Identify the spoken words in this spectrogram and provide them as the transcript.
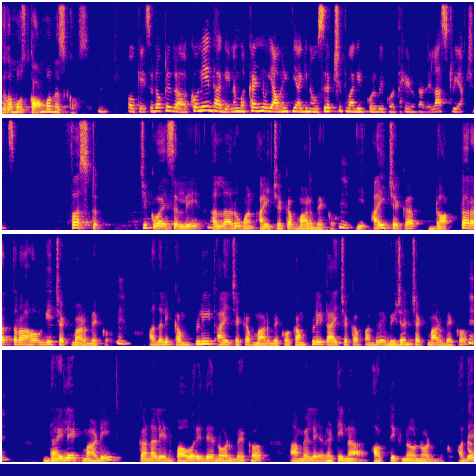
The most commonest cause okay so doctor ಕೊನೆಯದಾಗಿ ನಮ್ಮ ಕಣ್ಣು ಯಾವ ರೀತಿಯಾಗಿ ನಾವು ಸುರಕ್ಷಿತವಾಗಿ ಇಟ್ಕೊಳ್ಬೇಕು ಅಂತ ಹೇಳೋದಾದ್ರೆ ಲಾಸ್ಟ್ ರಿಯಾಕ್ಷನ್ಸ್ ಫಸ್ಟ್ ಚಿಕ್ಕ ವಯಸ್ಸಲ್ಲಿ ಎಲ್ಲರೂ ಒಂದು ಐ ಚೆಕಪ್ ಮಾಡಬೇಕು. ಈ ಐ ಚೆಕಪ್ ಡಾಕ್ಟರ್ ಹತ್ರ ಹೋಗಿ ಚೆಕ್ ಮಾಡಬೇಕು. ಅದರಲ್ಲಿ ಕಂಪ್ಲೀಟ್ ಐ ಚೆಕಪ್ ಮಾಡಬೇಕು. ಕಂಪ್ಲೀಟ್ ಐ ಚೆಕಪ್ ಅಂದರೆ ವಿಷನ್ ಚೆಕ್ ಮಾಡಬೇಕು. ಡೈಲೇಟ್ ಮಾಡಿ ಕಣ್ಣಲ್ಲಿ ಏನು ಪವರ್ ಇದೆ ನೋಡಬೇಕು. ಆಮೇಲೆ ರೆಟಿನಾ ಆಪ್ಟಿಕ್ ನೋವು ನೋಡಬೇಕು. ಅದೇ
